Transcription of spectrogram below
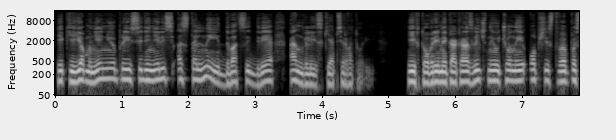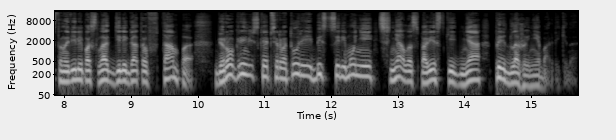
и к ее мнению присоединились остальные 22 английские обсерватории. И в то время как различные ученые общества постановили послать делегатов в Тампа, бюро Гринвичской обсерватории без церемонии сняло с повестки дня предложение Барбикина.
